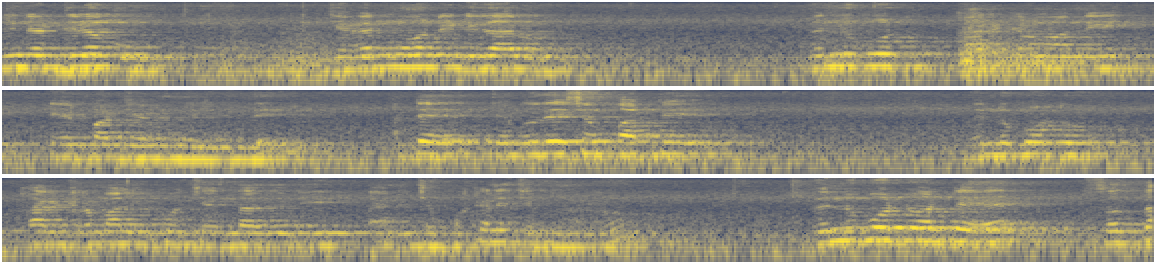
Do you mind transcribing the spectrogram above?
నిన్నటి దినము జగన్మోహన్ రెడ్డి గారు వెన్నుపోటు కార్యక్రమాన్ని ఏర్పాటు చేయడం జరిగింది. అంటే తెలుగుదేశం పార్టీ వెన్నుపోటు కార్యక్రమాలు ఎక్కువ చేస్తుందని ఆయన చెప్పకనే చెప్పినాడు వెన్నుపోటు అంటే సొంత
